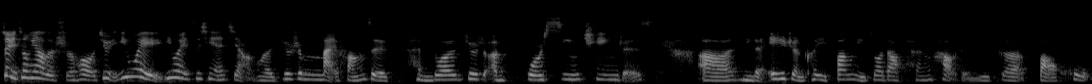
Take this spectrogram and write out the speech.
最重要的时候，就因为因为之前也讲了，就是买房子很多就是 unforeseen changes，啊，你的 agent 可以帮你做到很好的一个保护，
